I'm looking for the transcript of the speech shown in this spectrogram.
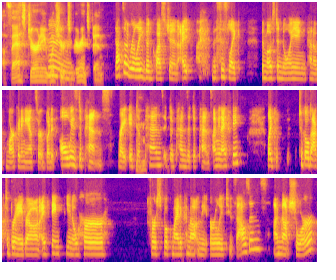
a fast journey what's your hmm. experience been that's a really good question i this is like the most annoying kind of marketing answer but it always depends right it mm-hmm. depends it depends it depends i mean i think like to go back to Brene Brown, I think, you know, her first book might have come out in the early 2000s. I'm not sure.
